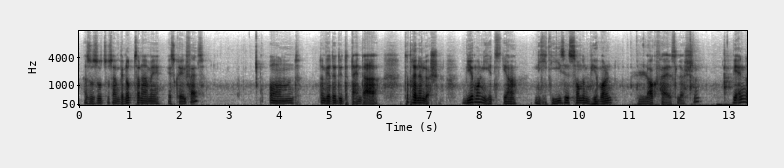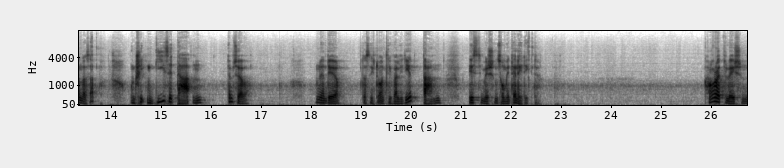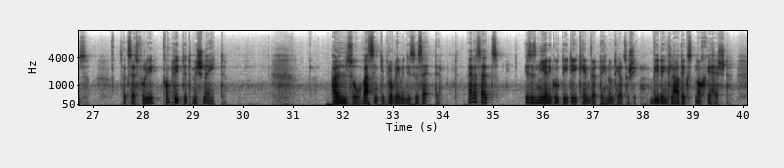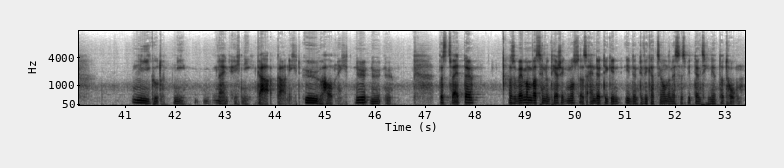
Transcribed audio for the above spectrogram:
Also sozusagen Benutzername SQL-Files. Und dann wird er die Dateien da, da drinnen löschen. Wir wollen jetzt ja nicht dieses, sondern wir wollen Logfiles löschen. Wir ändern das ab und schicken diese Daten dem Server. Und wenn der das nicht ordentlich validiert, dann ist die Mission somit erledigt. Congratulations, successfully completed Mission 8. Also, was sind die Probleme dieser Seite? Einerseits ist es nie eine gute Idee, Kennwörter hin und her zu schicken, weder in Klartext noch gehasht. Nie gut, nie. Nein, echt nie. Gar, gar nicht. Überhaupt nicht. Nö, nö, nö. Das zweite, also wenn man was hin und her schicken muss als eindeutige Identifikation, dann ist es bitte ein signierter Token.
